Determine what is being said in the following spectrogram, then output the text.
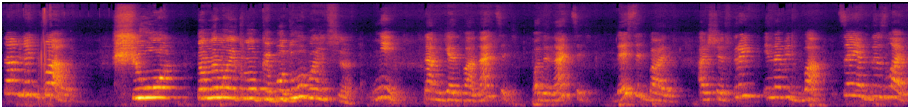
ставлять бали? Що? Там немає кнопки подобається? Ні, там є 12, 11, 10 балів, а ще 3 і навіть 2. Це як дизлайк,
